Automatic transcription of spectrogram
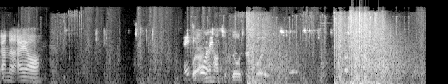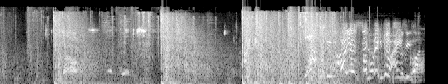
and an AR. 84 But I know edit. how to build before it. So oh, that works. Are you serious? You got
